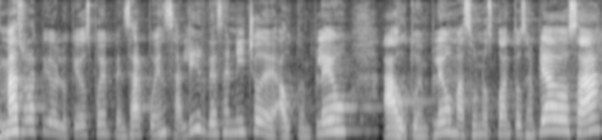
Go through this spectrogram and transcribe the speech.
más rápido de lo que ellos pueden pensar, pueden salir de ese nicho de autoempleo a autoempleo más unos cuantos empleados a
